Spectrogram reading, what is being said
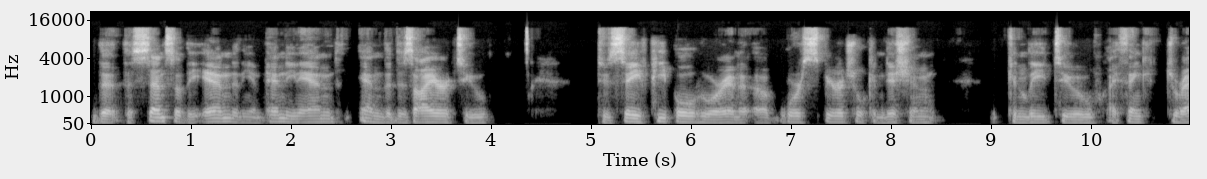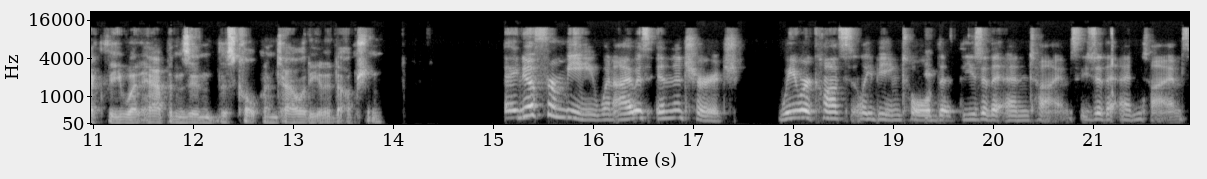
the the sense of the end and the impending end and the desire to to save people who are in a, a worse spiritual condition can lead to i think directly what happens in this cult mentality and adoption i know for me when i was in the church we were constantly being told that these are the end times these are the end times.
